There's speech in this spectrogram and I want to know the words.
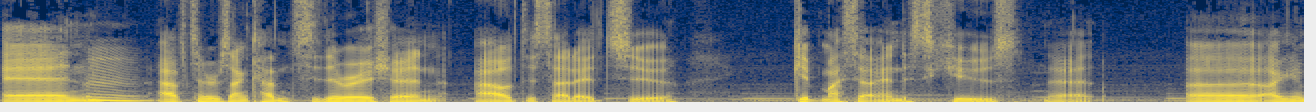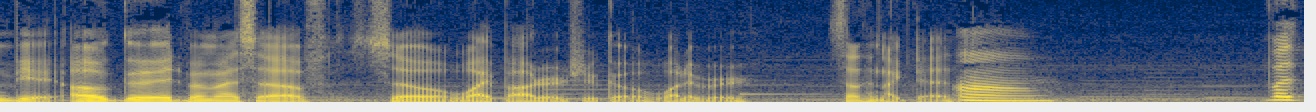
And Hmm. after some consideration, I'll decided to give myself an excuse that uh, I can be all good by myself. So why bother to go? Whatever, something like that. Um, but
